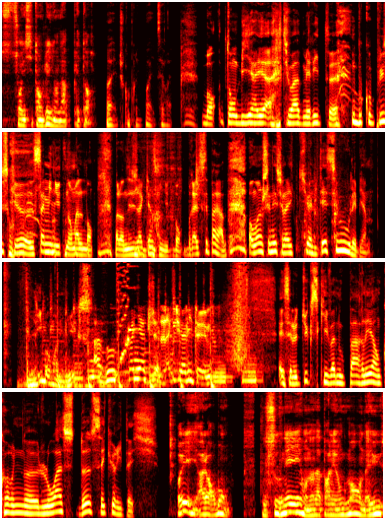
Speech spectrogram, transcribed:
sur les sites anglais, il y en a pléthore. Ouais, je comprends. Ouais, c'est vrai. Bon, ton billet, tu vois, mérite beaucoup plus que 5 minutes normalement. Voilà, on est déjà à 15 minutes. Bon, bref, c'est pas grave. On va enchaîner sur l'actualité si vous voulez bien. librement Linux. À vous, Cognac, l'actualité. Et c'est le Tux qui va nous parler encore une loi de sécurité. Oui, alors bon, vous vous souvenez, on en a parlé longuement, on a eu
